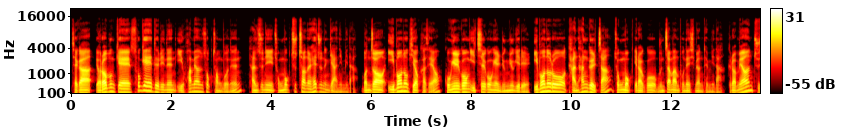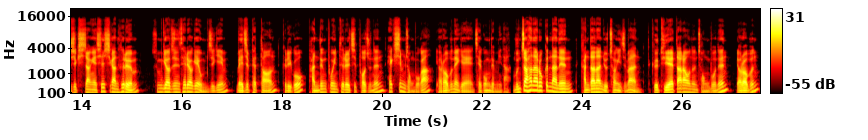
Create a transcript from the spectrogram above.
제가 여러분께 소개해드리는 이 화면 속 정보는 단순히 종목 추천을 해주는 게 아닙니다. 먼저 이 번호 기억하세요. 010-2701-6611. 이 번호로 단 한 글자 종목이라고 문자만 보내시면 됩니다. 그러면 주식시장의 실시간 흐름, 숨겨진 세력의 움직임, 매집 패턴, 그리고 반등 포인트를 짚어주는 핵심 정보가 여러분에게 제공됩니다. 문자 하나로 끝나는 간단한 요청이지만 그 뒤에 따라오는 정보는 여러분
